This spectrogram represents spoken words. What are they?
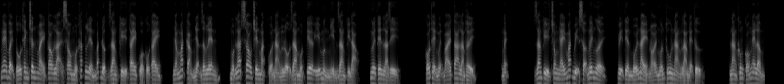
Nghe vậy tố thanh chân mày cao lại sau một khắc liền bắt được giang kỳ tay của cổ tay nhắm mắt cảm nhận dâng lên, một lát sau trên mặt của nàng lộ ra một tia ý mừng nhìn giang kỳ đạo, ngươi tên là gì? Có thể nguyện bái ta làm thầy. Ngậy. giang kỳ trong nháy mắt bị sợ ngây người, vị tiền bối này nói muốn thu nàng làm đệ tử. Nàng không có nghe lầm.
